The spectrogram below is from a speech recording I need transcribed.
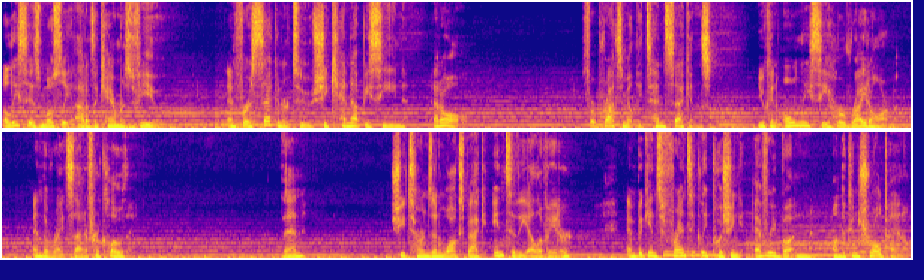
Elisa is mostly out of the camera's view, and for a second or two, she cannot be seen at all. For approximately 10 seconds, you can only see her right arm and the right side of her clothing. Then, she turns and walks back into the elevator and begins frantically pushing every button on the control panel.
